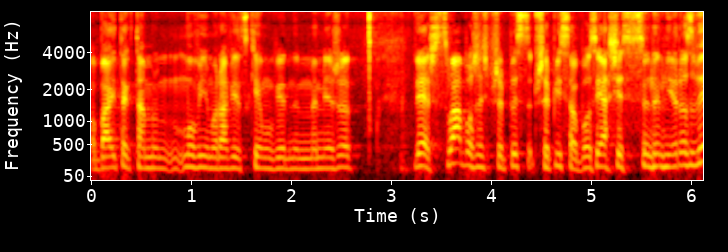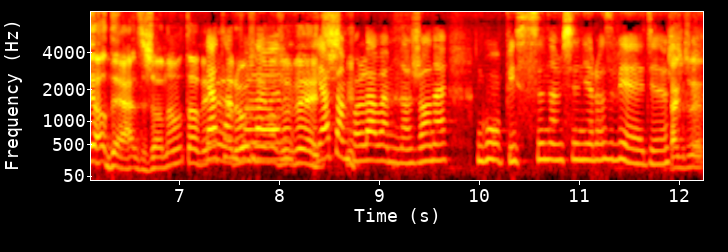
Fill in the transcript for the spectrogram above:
Obajtek tam mówi Morawieckiemu w jednym memie, że wiesz, słabo żeś przepis, przepisał, bo ja się z synem nie rozwiodę, a z żoną to wie, Ja tam, różnie może wolałem, być. ja tam wolałem na żonę, głupi, z synem się nie rozwiedziesz. Także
